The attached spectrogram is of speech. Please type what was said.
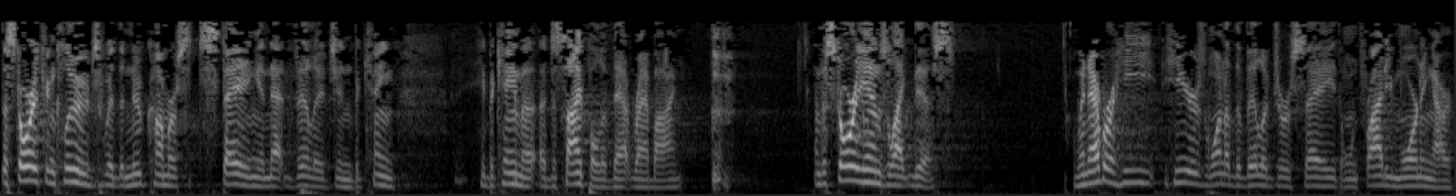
The story concludes with the newcomer staying in that village and became he became a, a disciple of that rabbi. and the story ends like this. Whenever he hears one of the villagers say, on Friday morning our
